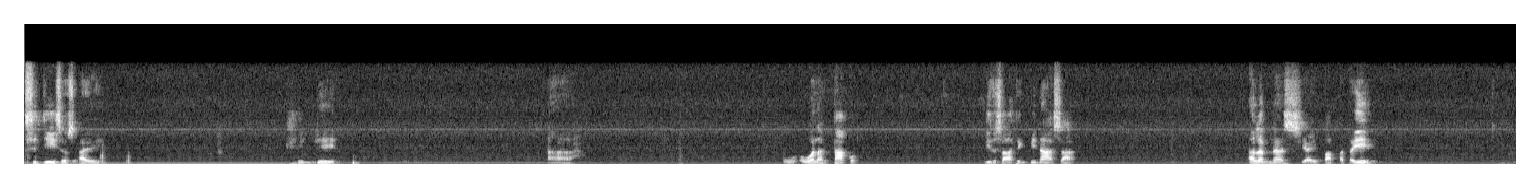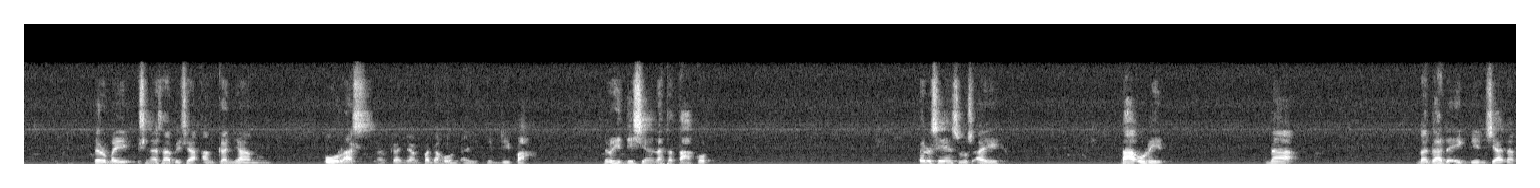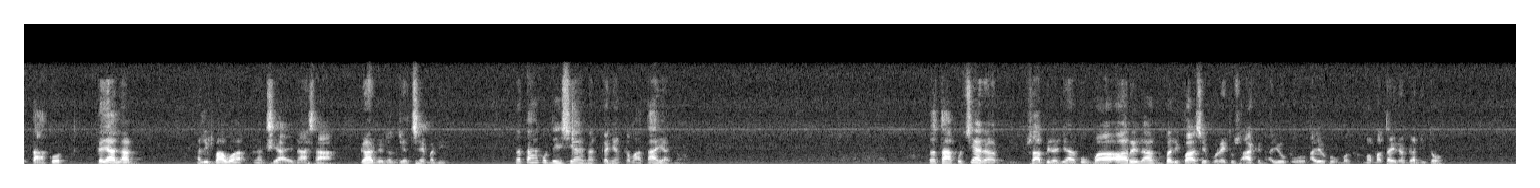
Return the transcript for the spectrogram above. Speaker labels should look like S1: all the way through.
S1: si Jesus ay hindi w- walang takot. Dito sa ating binasa, alam na siya ay papatayin. Pero may sinasabi siya, ang kanyang oras, ang kanyang panahon ay hindi pa. Pero hindi siya natatakot. Pero si Jesus ay tao rin na nadadaig din siya ng takot. Kaya lang, halimbawa, nang siya ay nasa Garden of Gethsemane, natakot din siya ng kanyang kamatayan. No? Natakot siya na sabi na niya, kung maaari lang, palipasin mo na ito sa akin. Ayoko, ayoko mag- mamatay ng ganito.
